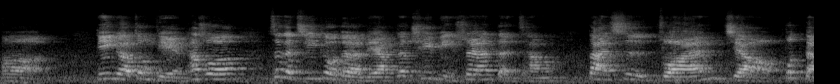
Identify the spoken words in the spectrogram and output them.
啊，第一个重点，他说这个机构的两个曲柄虽然等长，但是转角不等。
